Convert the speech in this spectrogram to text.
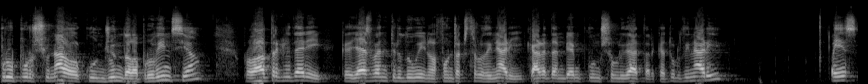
proporcional al conjunt de la província, però l'altre criteri que ja es va introduir en el fons extraordinari, que ara també hem consolidat aquest ordinari, és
